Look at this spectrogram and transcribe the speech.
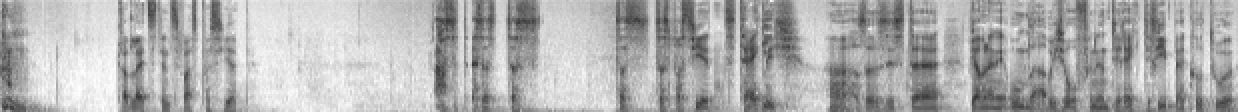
Gerade letztens was passiert? Also das, das, das, das passiert täglich. Also es ist, äh, wir haben eine unglaublich offene und direkte Feedback-Kultur.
